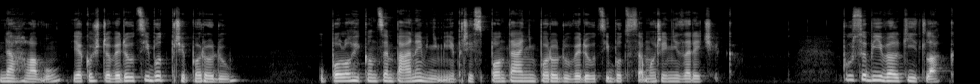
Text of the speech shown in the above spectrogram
Na hlavu, jakožto vedoucí bod při porodu, u polohy koncem pánevním je při spontánním porodu vedoucí bod samozřejmě zadeček. Působí velký tlak.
